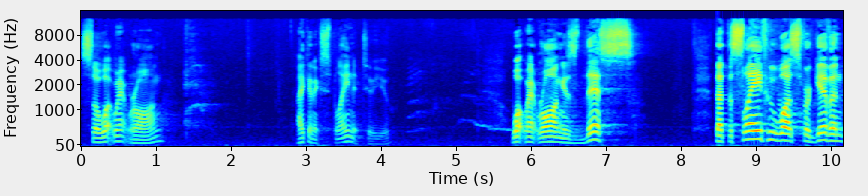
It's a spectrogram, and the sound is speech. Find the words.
So, what went wrong? I can explain it to you. What went wrong is this that the slave who was forgiven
